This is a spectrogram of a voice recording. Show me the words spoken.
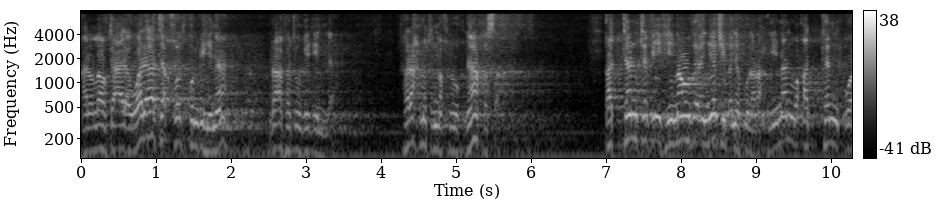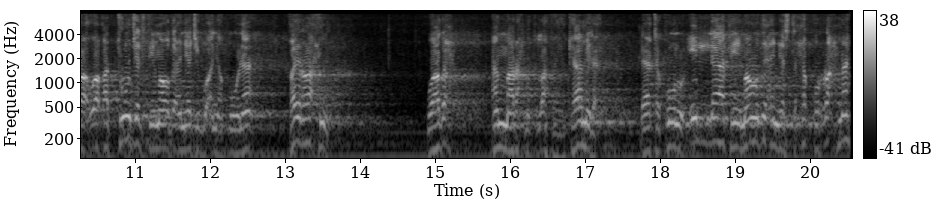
قال الله تعالى ولا تأخذكم بهما رأفة في دين الله فرحمة المخلوق ناقصة. قد تنتفي في موضع يجب أن يكون رحيما وقد, تن وقد توجد في موضع يجب أن يكون غير رحيم. واضح؟ أما رحمة الله فهي كاملة. لا تكون إلا في موضع يستحق الرحمة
